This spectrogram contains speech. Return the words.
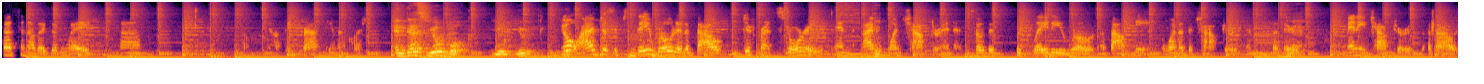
that's another good way. Um, so, you know, thanks for asking that question. And that's your book. You, you. No, I've just they wrote it about different stories, and I'm one chapter in it. So this this lady wrote about me, one of the chapters, and but there's many chapters about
